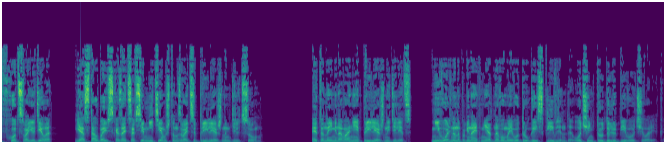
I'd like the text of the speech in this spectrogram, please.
в ход свое дело, я стал, боюсь сказать, совсем не тем, что называется прилежным дельцом. Это наименование «прилежный делец» невольно напоминает мне одного моего друга из Кливленда, очень трудолюбивого человека.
